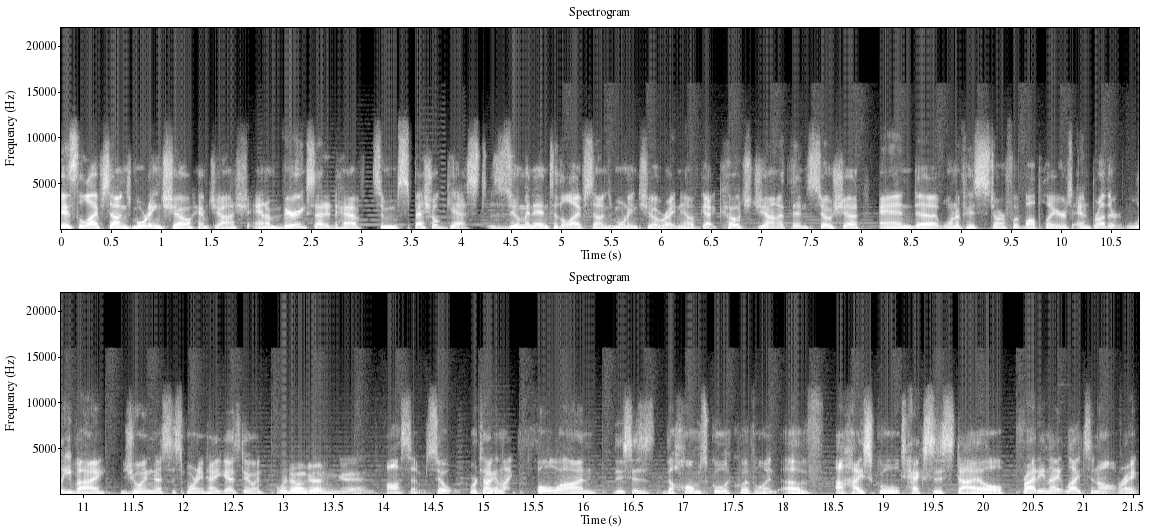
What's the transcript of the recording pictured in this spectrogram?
It's the Life Songs Morning Show. I'm Josh, and I'm very excited to have some special guests zooming into the Life Songs Morning Show right now. I've got Coach Jonathan Sochia and uh, one of his star football players and brother, Levi, joining us this morning. How you guys doing? We're doing good. Doing good. Awesome. So we're talking Yeah. like full on. This is the homeschool equivalent of a high school Texas style Friday night lights and all, right?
